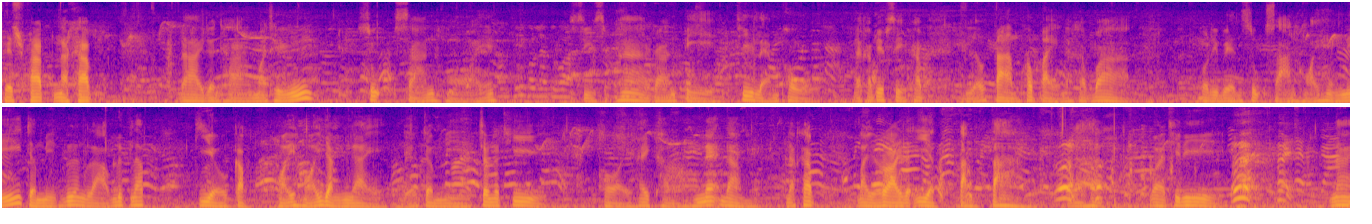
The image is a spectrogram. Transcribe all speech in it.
f e s h p a t นะครับ ได้เดินทางมาถึงสุสานหอย 45 ร้านปีที่แหลมโพนะครับ FC ครับ เดี๋ยวตามเข้าไปนะครับว่า บริเวณสุสานหอยแห่งนี้จะมีเรื่องราวลึกลับเกี่ยวกับหอยหอยอย่างไง เดี๋ยวจะมีเจ้าหน้าที่คอยให้คำแนะนำนะครับในรายละเอียดต่างๆนะฮะว่าที่นี่น่า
